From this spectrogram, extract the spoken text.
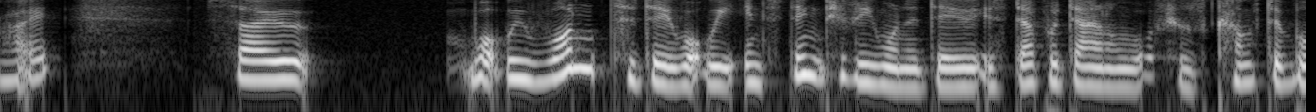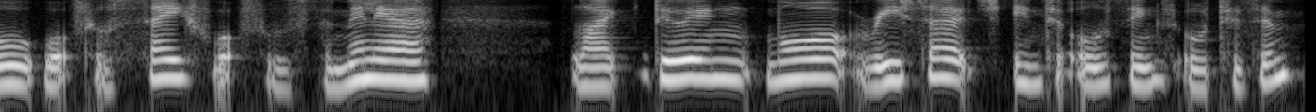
right? So, what we want to do, what we instinctively want to do, is double down on what feels comfortable, what feels safe, what feels familiar, like doing more research into all things autism.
